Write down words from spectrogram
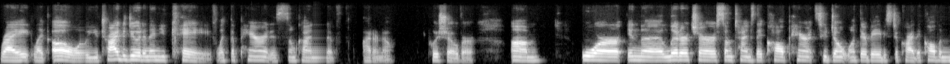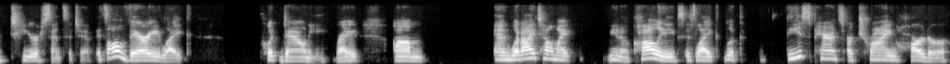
right? Like oh well you tried to do it and then you cave. Like the parent is some kind of i don't know pushover. Um or in the literature sometimes they call parents who don't want their babies to cry they call them tear sensitive. It's all very like put downy right? Um and what i tell my you know colleagues is like look these parents are trying harder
